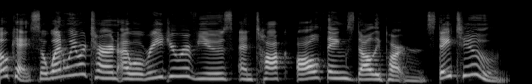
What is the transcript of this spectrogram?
Okay, so when we return, I will read your reviews and talk all things Dolly Parton. Stay tuned.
